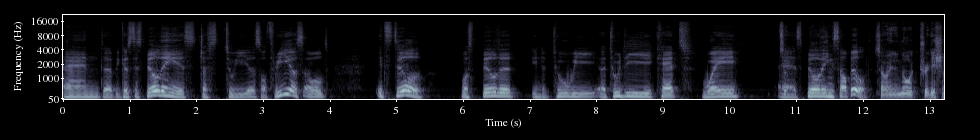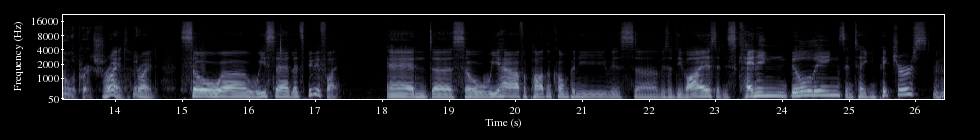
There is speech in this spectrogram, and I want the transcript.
And uh, because this building is just two years or three years old, it still was built in the 2D, uh, 2D CAD way so, as buildings are built. So in a more traditional approach. Right, yeah. right. So uh, we said, let's BIMify it. And uh, so we have a partner company with uh, with a device that is scanning buildings and taking pictures. Mm-hmm.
